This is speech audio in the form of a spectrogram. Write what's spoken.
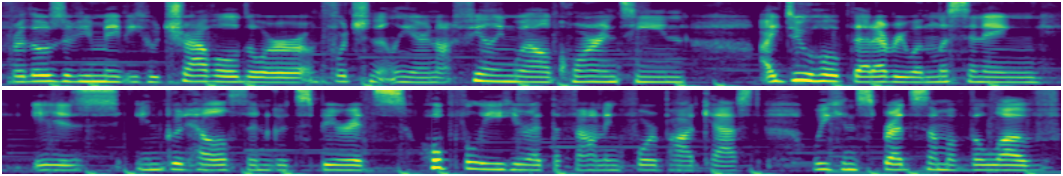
For those of you maybe who traveled or unfortunately are not feeling well, quarantine, I do hope that everyone listening is in good health and good spirits. Hopefully, here at the Founding Four podcast, we can spread some of the love,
